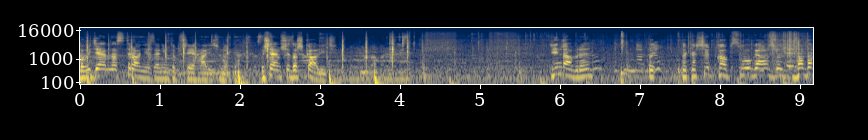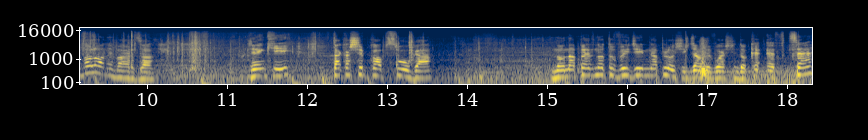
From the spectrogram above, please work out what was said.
Bo widziałem na stronie zanim tu przyjechaliśmy. Musiałem się doszkolić. Dzień dobry. Ta, taka szybka obsługa, z- zadowolony bardzo. Dzięki. Taka szybka obsługa. No na pewno to wyjdzie im na plusik. Idziemy właśnie do KFC.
